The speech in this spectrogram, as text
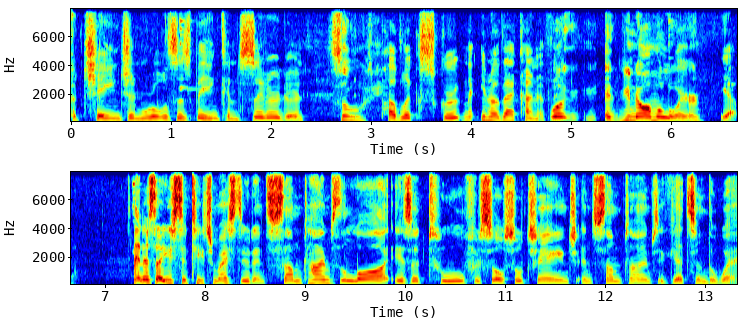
a change in rules is being considered or So, public scrutiny, you know, that kind of thing? well, you know, I'm a lawyer. yeah. And as I used to teach my students, sometimes the law is a tool for social change and sometimes it gets in the way.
